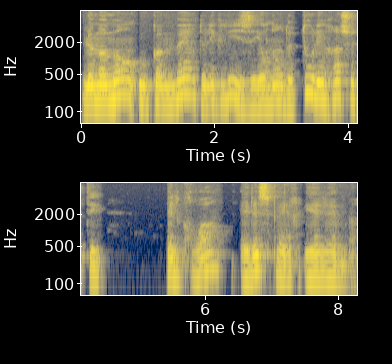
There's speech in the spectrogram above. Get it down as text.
le moment où, comme mère de l'Église et au nom de tous les rachetés, elle croit, elle espère et elle aime.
